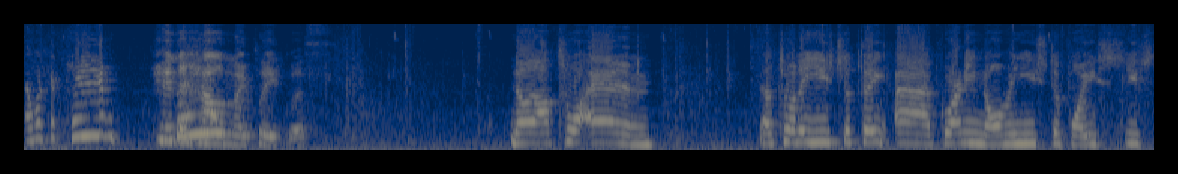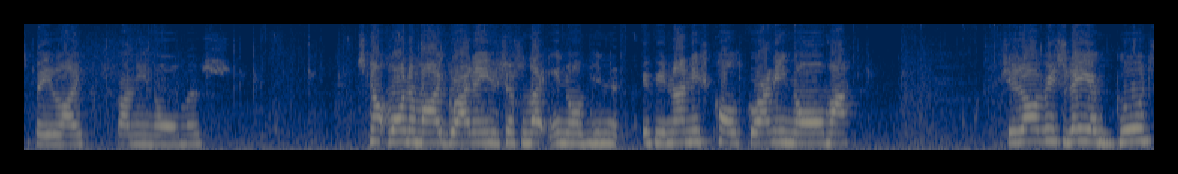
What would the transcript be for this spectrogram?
I want to kill them. Who the hell am I playing with? No, that's what um, that's what I used to think. Uh, Granny Norma used to voice used to be like Granny Norma's. It's not one of my grannies. Just let you know if you if your nanny's called Granny Norma. She's obviously a good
